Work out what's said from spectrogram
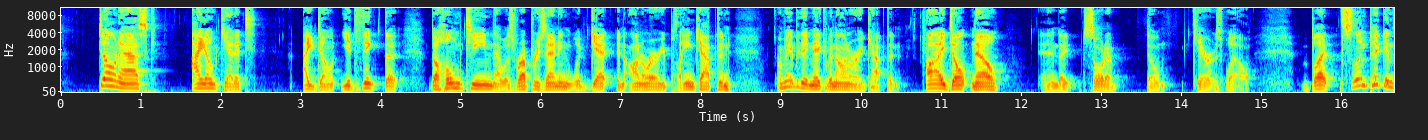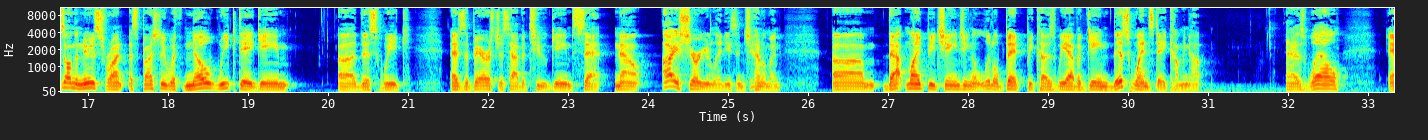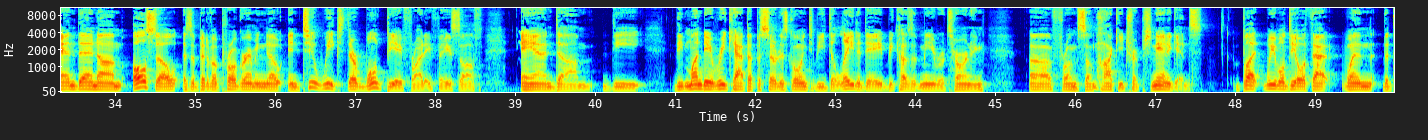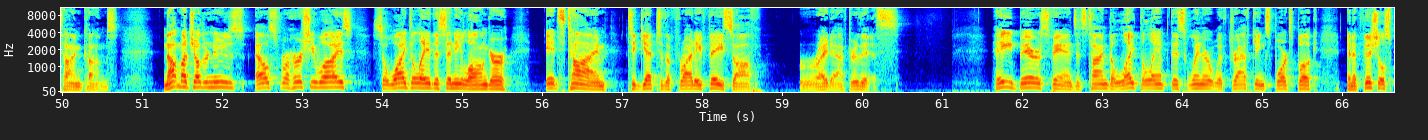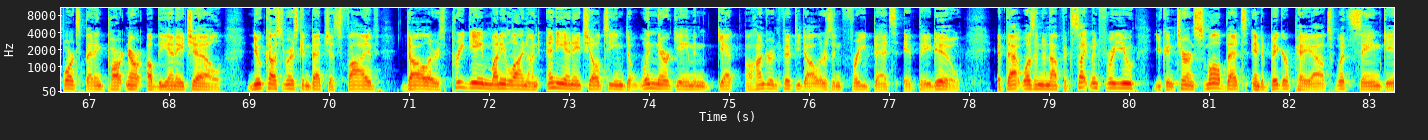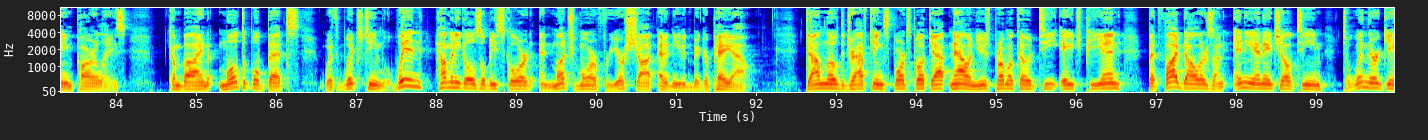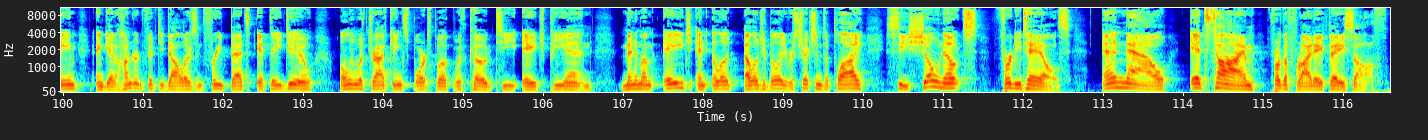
Don't ask. I don't get it. I don't. You'd think the the home team that was representing would get an honorary playing captain, or maybe they make him an honorary captain. I don't know, and I sort of don't care as well. But slim pickings on the news front, especially with no weekday game uh, this week, as the Bears just have a two game set. Now, I assure you, ladies and gentlemen, um, that might be changing a little bit because we have a game this Wednesday coming up as well and then um, also, as a bit of a programming note, in two weeks there won't be a Friday face-off, and um, the the Monday recap episode is going to be delayed a day because of me returning uh, from some hockey trip shenanigans. But we will deal with that when the time comes. Not much other news else for Hershey wise, so why delay this any longer? It's time to get to the Friday face-off right after this. Hey Bears fans, it's time to light the lamp this winter with DraftKings Sportsbook, an official sports betting partner of the NHL. New customers can bet just $5 pregame money line on any NHL team to win their game and get $150 in free bets if they do. If that wasn't enough excitement for you, you can turn small bets into bigger payouts with same game parlays. Combine multiple bets with which team will win, how many goals will be scored, and much more for your shot at an even bigger payout. Download the DraftKings Sportsbook app now and use promo code THPN. Bet $5 on any NHL team to win their game and get $150 in free bets if they do, only with DraftKings Sportsbook with code THPN. Minimum age and eligibility restrictions apply. See show notes for details. And now, it's time for the Friday Face Off.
